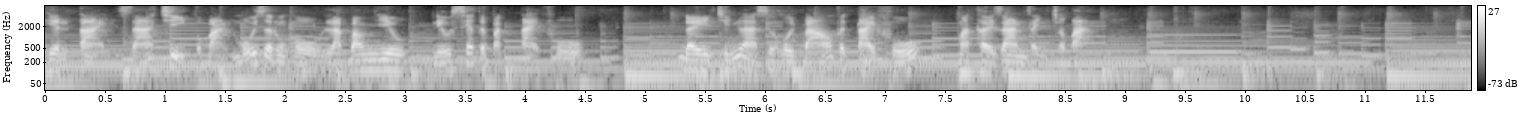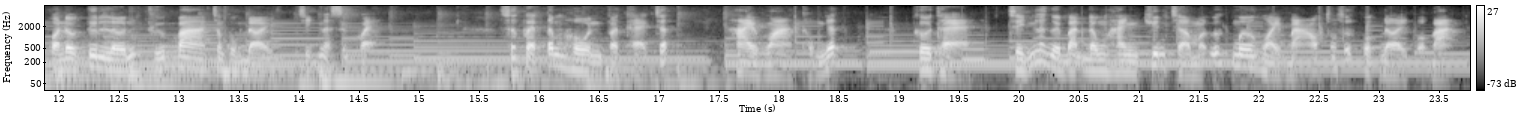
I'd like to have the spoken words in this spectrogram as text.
hiện tại giá trị của bạn mỗi giờ đồng hồ là bao nhiêu nếu xét về mặt tài phú. Đây chính là sự hồi báo về tài phú mà thời gian dành cho bạn. Khoản đầu tư lớn thứ ba trong cuộc đời chính là sức khỏe. Sức khỏe tâm hồn và thể chất hài hòa thống nhất. Cơ thể chính là người bạn đồng hành chuyên trở mọi ước mơ hoài bão trong suốt cuộc đời của bạn.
